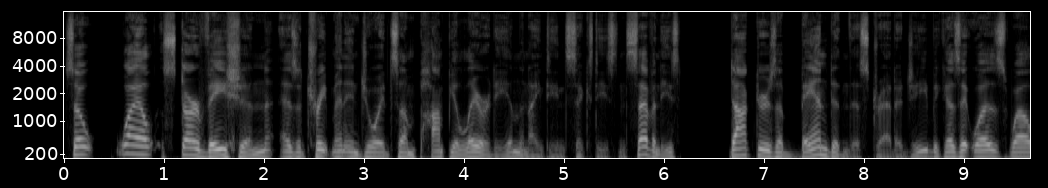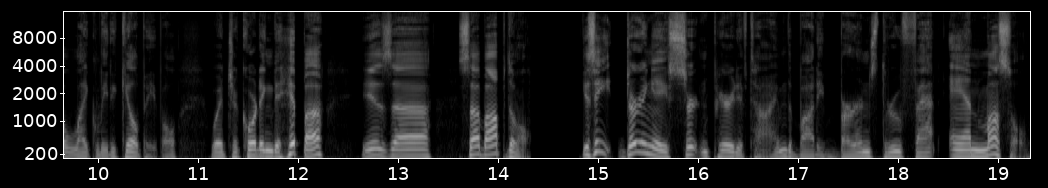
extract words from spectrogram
So, while starvation as a treatment enjoyed some popularity in the 1960s and 70s, doctors abandoned this strategy because it was, well, likely to kill people, which, according to HIPAA, is uh, suboptimal. You see, during a certain period of time, the body burns through fat and muscle,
